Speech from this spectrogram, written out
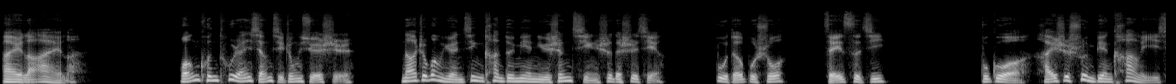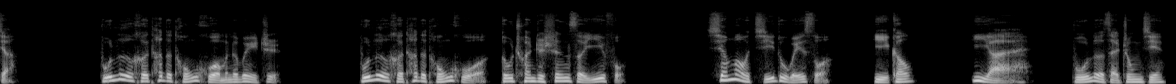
爱了爱了，王坤突然想起中学时拿着望远镜看对面女生寝室的事情，不得不说贼刺激。不过还是顺便看了一下不乐和他的同伙们的位置。不乐和他的同伙都穿着深色衣服，相貌极度猥琐，一高一矮，不乐在中间，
